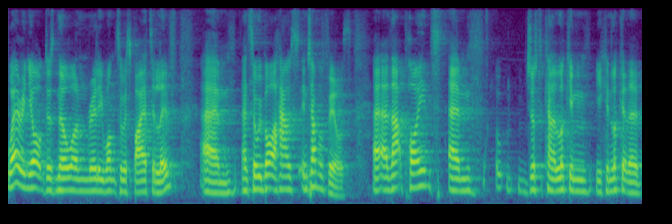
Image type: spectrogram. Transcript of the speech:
where in York does no one really want to aspire to live? Um, and so we bought a house in Chapel Fields. Uh, at that point, um, just kind of looking, you can look at the,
